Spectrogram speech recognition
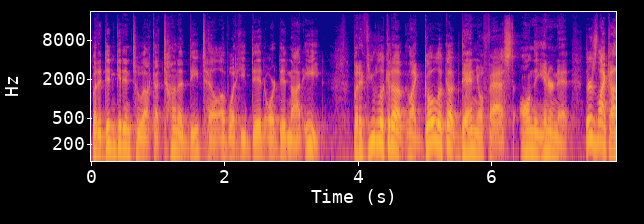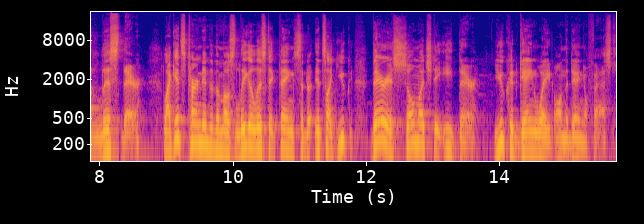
but it didn't get into like a ton of detail of what he did or did not eat. But if you look it up, like go look up Daniel fast on the internet, there's like a list there. Like it's turned into the most legalistic things. It's like you there is so much to eat there. You could gain weight on the Daniel fast.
